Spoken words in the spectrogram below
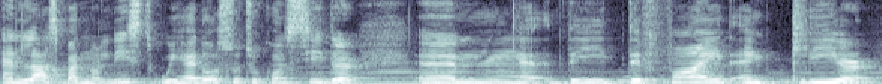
And last but not least, we had also to consider um, the defined and clear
